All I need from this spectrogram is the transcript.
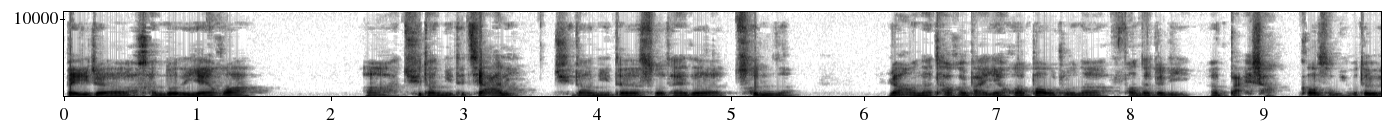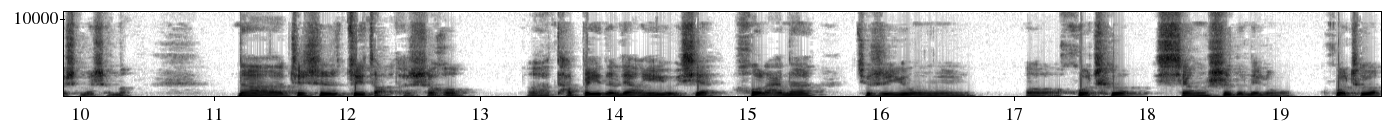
背着很多的烟花，啊，去到你的家里，去到你的所在的村子，然后呢，他会把烟花爆竹呢放在这里，呃，摆上，告诉你我都有什么什么。那这是最早的时候，啊，他背的量也有限。后来呢，就是用，呃，货车厢式的那种货车，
